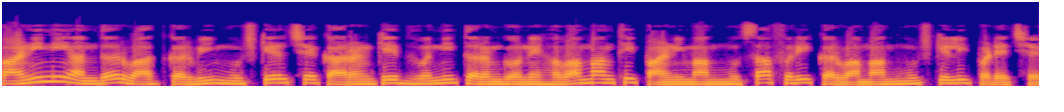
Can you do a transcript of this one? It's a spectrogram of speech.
પાણીની અંદર વાત કરવી મુશ્કેલ છે કારણ કે ધ્વનિ તરંગોને હવામાંથી પાણીમાં મુસાફરી કરવામાં મુશ્કેલી પડે છે.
